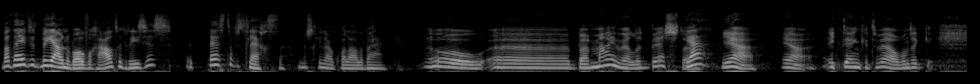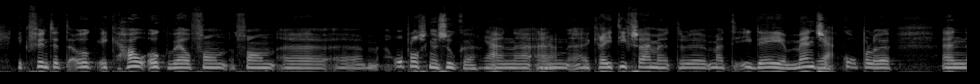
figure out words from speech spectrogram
Wat heeft het bij jou naar boven gehaald, de crisis? Het beste of het slechtste? Misschien ook wel allebei. Oh, eh, bij mij wel het beste. Ja? Ja, ja, ik denk het wel. Want ik, ik vind het ook, ik hou ook wel van, van eh, ehm, oplossingen zoeken. Ja, En, eh, en eh, creatief zijn met, met ideeën, mensen Ja. koppelen en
